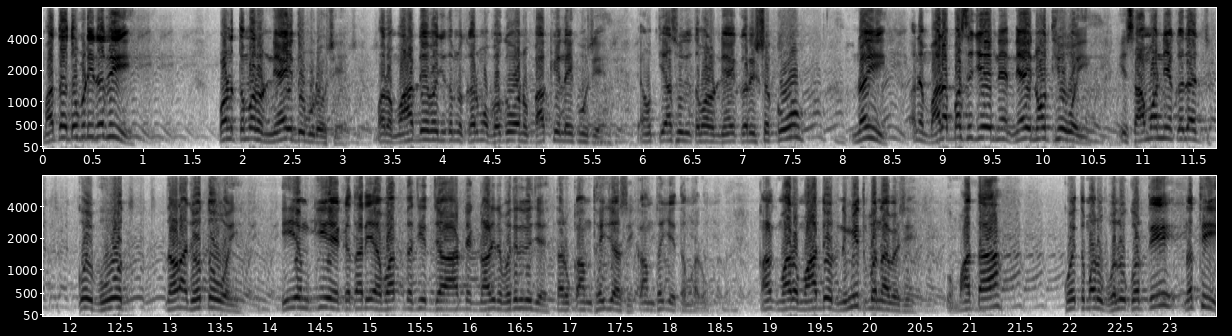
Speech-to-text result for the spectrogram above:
માતા દુબળી નથી. પણ તમારો ન્યાય દુબળો છે. મારો મહાદેવ હજી તમને કર્મ ભગવાનનું બાકી લખ્યું છે. હું ત્યાં સુધી તમારો ન્યાય કરી શકું નહીં. અને મારા પાસે જે ન્યાય ન થયો હોય, એ સામાન્ય કદાચ કોઈ ભૂવો દાણા જોતો હોય એ એમ કહે કે તારી આ વાત નથી જા આટેક નાળીને વધરી દેજે તારું કામ થઈ જશે કામ થઈ જાય તમારું. કારણ કે મારો મહાદેવ નિમિત્ત બનાવે છે. માતા કોઈ તમારું ભલું કરતી નથી.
